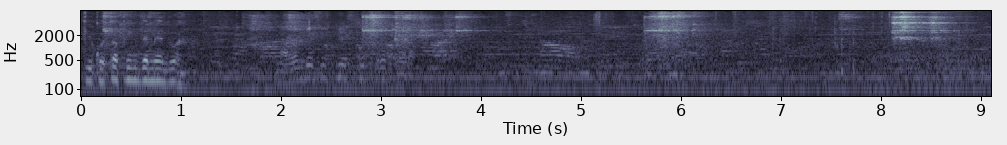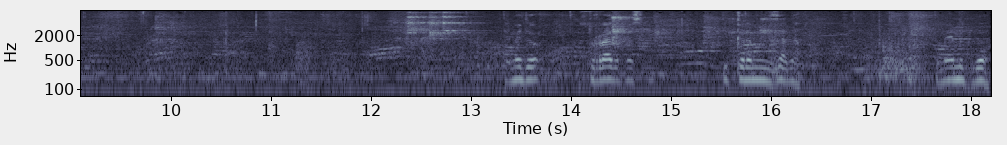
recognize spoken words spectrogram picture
Aqui com o topping de amêndoa. Não, não deixas isso tudo para fora. Também do torrada, tipo caramelizada. Também é muito bom.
